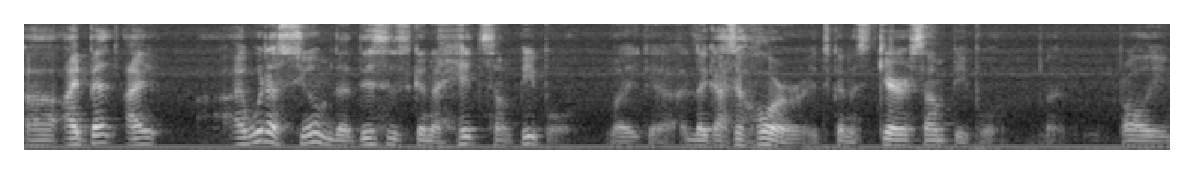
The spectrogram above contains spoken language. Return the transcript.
uh, I bet I I would assume that this is gonna hit some people, like uh, like as a horror, it's gonna scare some people, probably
